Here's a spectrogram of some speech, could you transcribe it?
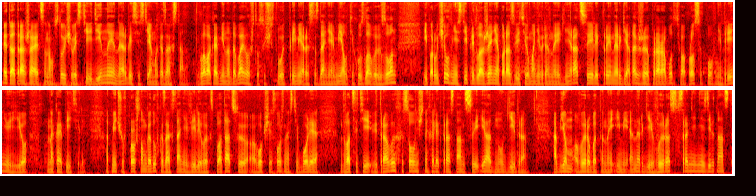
Это отражается на устойчивости единой энергосистемы Казахстана. Глава Кабмина добавил, что существуют примеры создания мелких узловых зон – и поручил внести предложения по развитию маневренной генерации электроэнергии, а также проработать вопросы по внедрению ее накопителей. Отмечу, в прошлом году в Казахстане ввели в эксплуатацию в общей сложности более 20 ветровых и солнечных электростанций и одну гидро. Объем выработанной ими энергии вырос в сравнении с 2019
